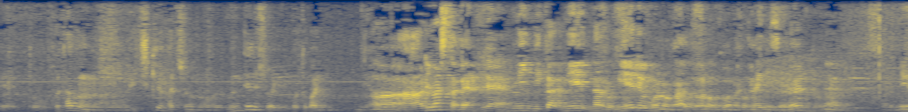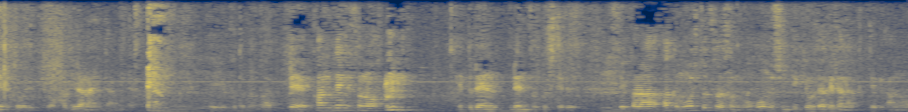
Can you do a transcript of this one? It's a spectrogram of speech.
えーと、これ多分あの1984の運転手を言う言葉にあありましたね。ね。見見か見えなんか見えるものがどのこうな目に見えるものが、見える通りと限らないんだみたいなっていう言葉があって完全にそのえっと、連連続してる、うん、それからあともう一つはそのオウム真理教だけじゃなくてあの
